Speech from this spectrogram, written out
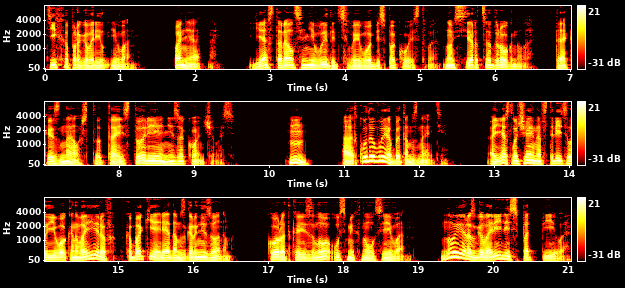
Тихо проговорил Иван. Понятно. Я старался не выдать своего беспокойства, но сердце дрогнуло. Так и знал, что та история не закончилась. Хм, а откуда вы об этом знаете? А я случайно встретил его конвоиров в кабаке рядом с гарнизоном. Коротко и зло усмехнулся Иван. Ну и разговорились под пиво.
